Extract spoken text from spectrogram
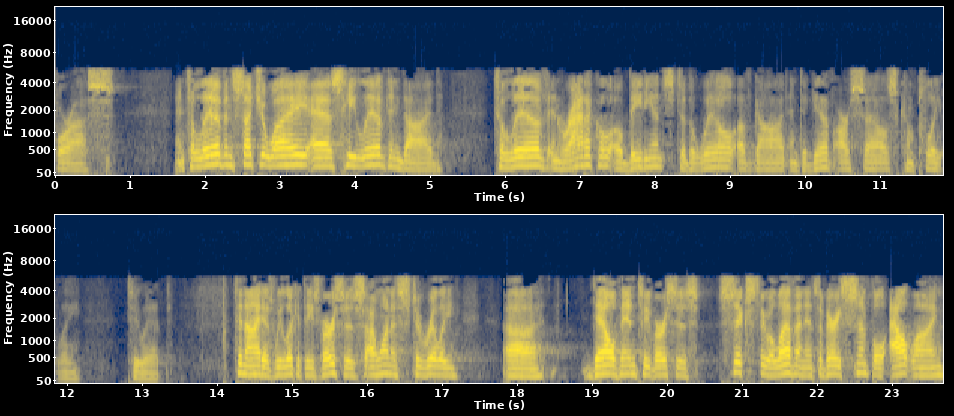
for us, and to live in such a way as He lived and died, to live in radical obedience to the will of God and to give ourselves completely to it. Tonight, as we look at these verses, I want us to really uh, delve into verses 6 through 11. It's a very simple outline.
